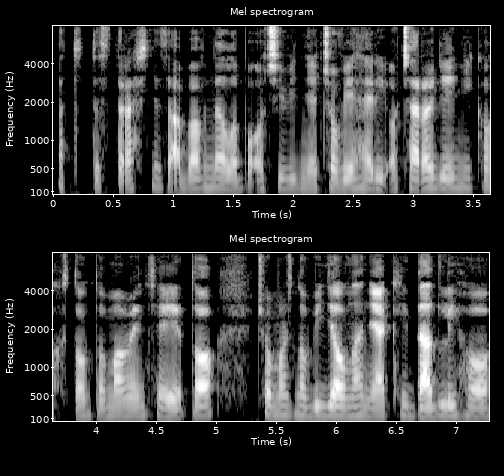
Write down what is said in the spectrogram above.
a to je strašne zábavné, lebo očividne, čo vie Harry o čarodejníkoch v tomto momente je to, čo možno videl na nejakej Dudleyho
